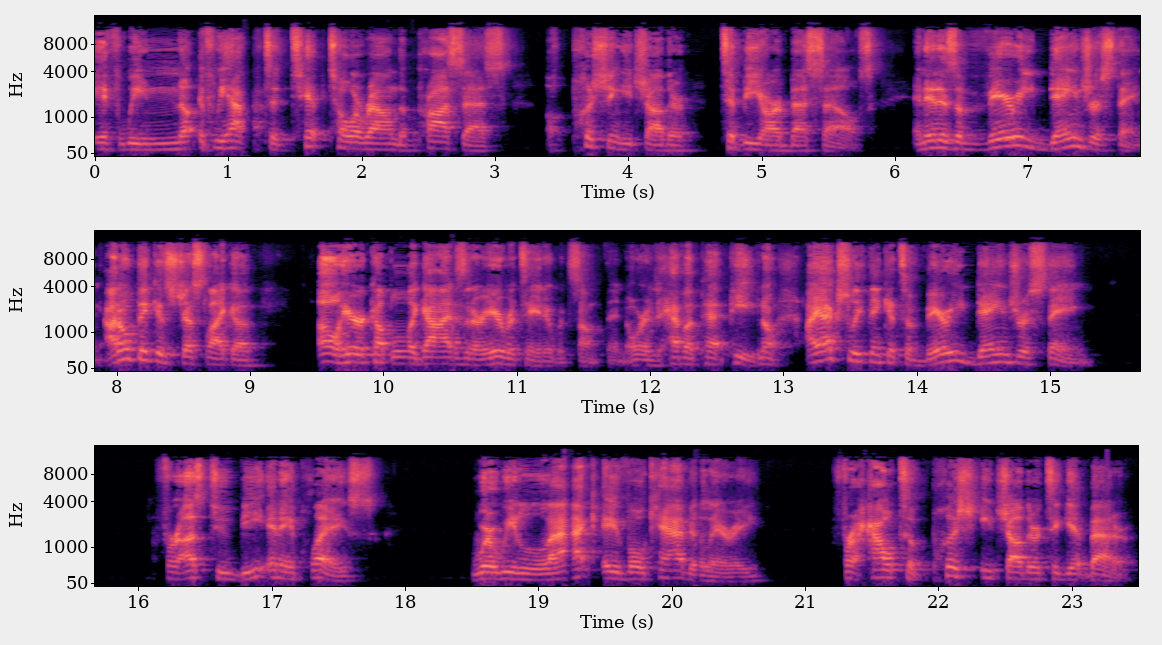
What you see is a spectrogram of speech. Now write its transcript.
if we know if we have to tiptoe around the process of pushing each other to be our best selves. And it is a very dangerous thing. I don't think it's just like a oh, here are a couple of guys that are irritated with something or have a pet peeve. No, I actually think it's a very dangerous thing for us to be in a place where we lack a vocabulary for how to push each other to get better.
